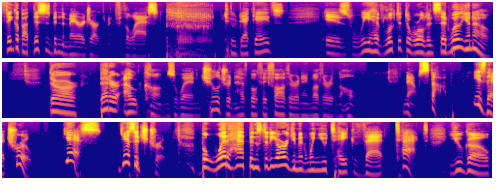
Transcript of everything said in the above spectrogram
think about this has been the marriage argument for the last two decades is we have looked at the world and said, well, you know, there are better outcomes when children have both a father and a mother in the home. Now, stop. Is that true? Yes. Yes, it's true. But what happens to the argument when you take that tact? You go,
